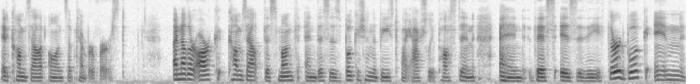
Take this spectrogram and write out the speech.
It comes out on September 1st. Another arc comes out this month, and this is Bookish and the Beast by Ashley Poston, and this is the third book in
